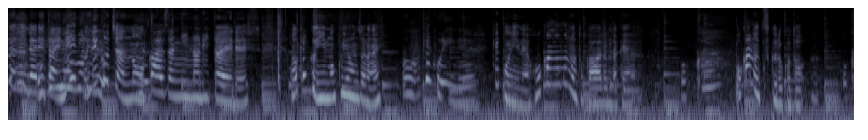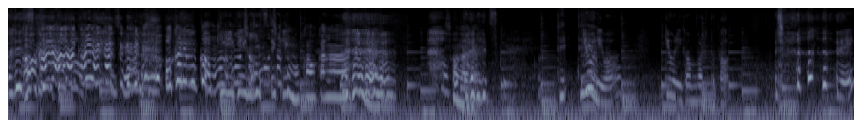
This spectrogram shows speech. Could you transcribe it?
母さんになりたい。ね。猫ちゃんのお母さんになりたいです。もう結構いい目標じゃない？うん結構いいね。結構いいね。他のものとかあるんだけ？ど他？他の作ること。お金あ作る。お金も買う。非もうもうちょっとも買おうかな そうだ。おね料理は？料理頑張るとか。え？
